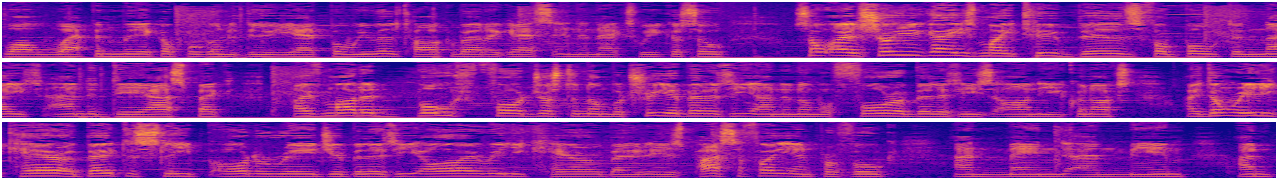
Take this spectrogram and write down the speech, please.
what weapon makeup we're going to do yet, but we will talk about I guess in the next week or so. So I'll show you guys my two builds for both the night and the day aspect. I've modded both for just the number 3 ability and the number 4 abilities on Equinox. I don't really care about the sleep or the rage ability, all I really care about is pacify and provoke and mend and maim and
